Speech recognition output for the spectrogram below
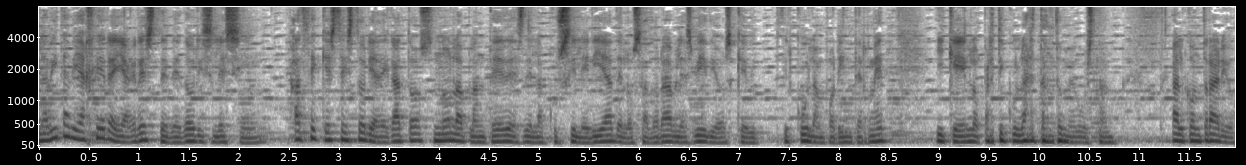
La vida viajera y agreste de Doris Lessing hace que esta historia de gatos no la plantee desde la cursilería de los adorables vídeos que circulan por internet y que en lo particular tanto me gustan. Al contrario,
